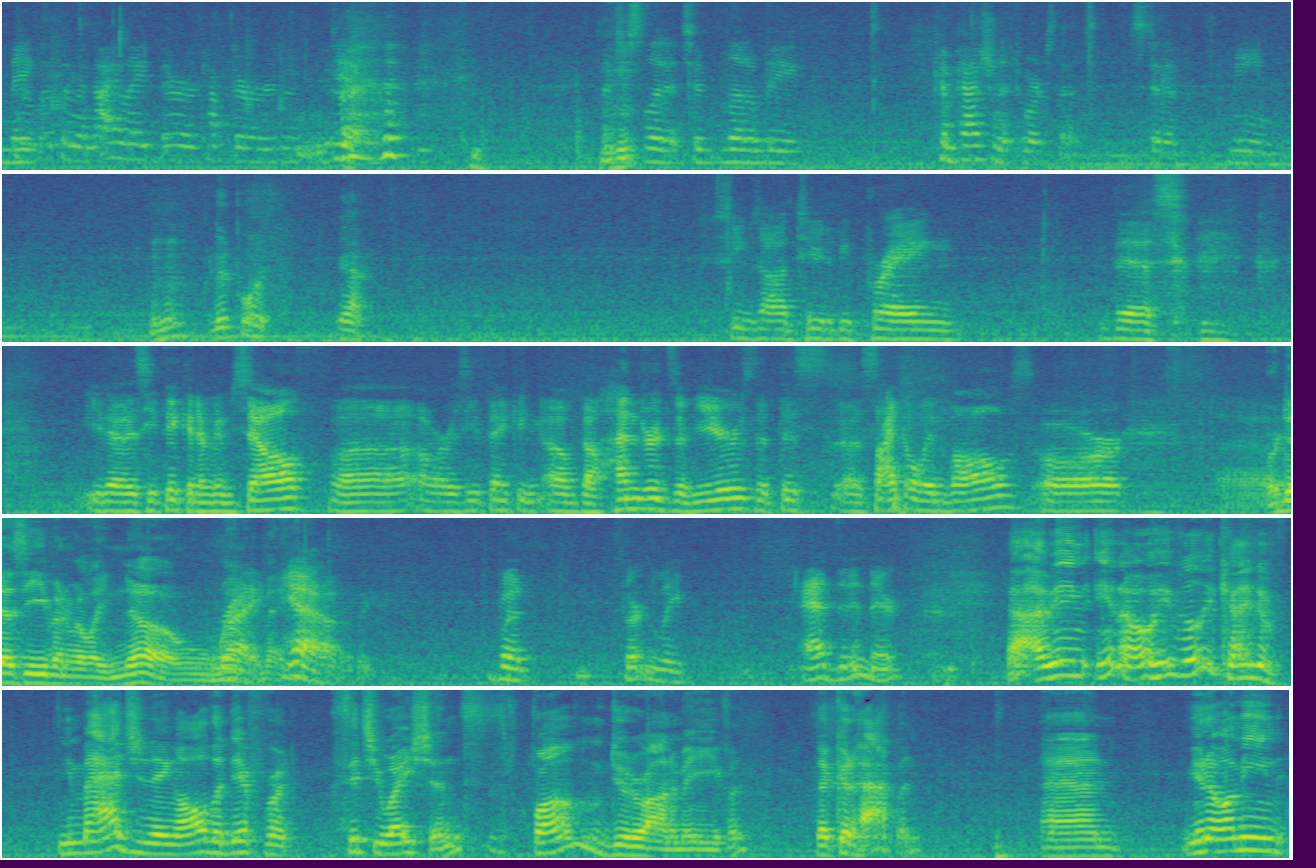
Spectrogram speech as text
make, Let them annihilate their captors and. Yeah. but just let it to, let them be compassionate towards them instead of mean. Mm-hmm. Good point. Yeah. Seems odd too to be praying this. You know, is he thinking of himself, uh, or is he thinking of the hundreds of years that this uh, cycle involves, or? Uh, Or does he even really know right? Yeah, but certainly adds it in there. Yeah, I mean, you know, he's really kind of imagining all the different situations from Deuteronomy, even that could happen. And, you know, I mean,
